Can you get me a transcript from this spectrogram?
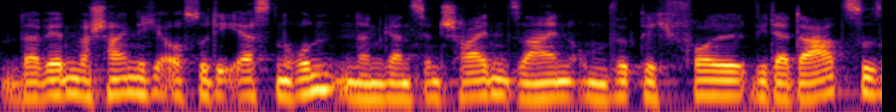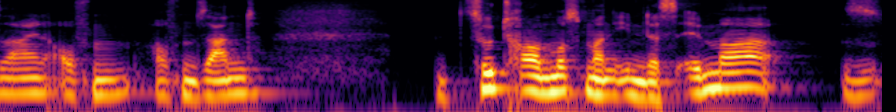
da werden wahrscheinlich auch so die ersten Runden dann ganz entscheidend sein, um wirklich voll wieder da zu sein auf dem, Sand. Zutrauen muss man ihm das immer. So,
